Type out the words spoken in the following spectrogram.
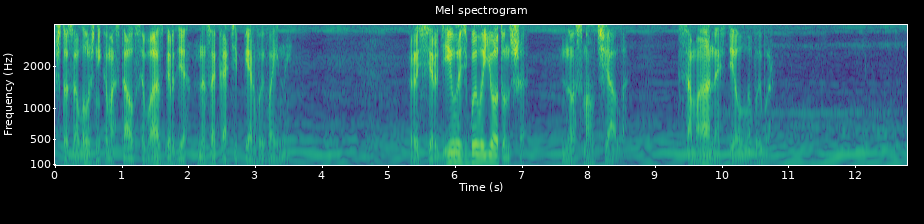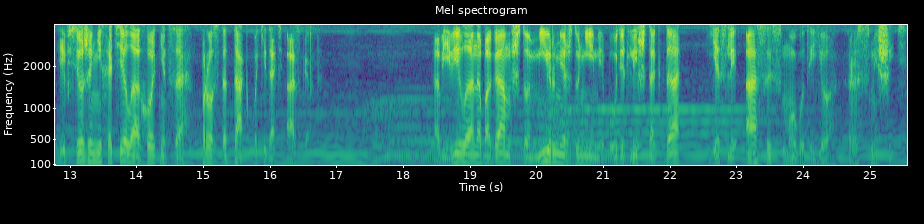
что заложником остался в Асгарде на закате Первой войны. Рассердилась было Йотунша, но смолчала. Сама она сделала выбор. И все же не хотела охотница просто так покидать Асгард. Объявила она богам, что мир между ними будет лишь тогда, если асы смогут ее рассмешить.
